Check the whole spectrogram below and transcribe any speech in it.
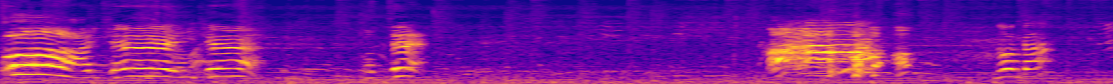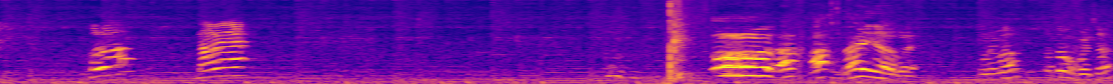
おーいけーいけー。取って。あーあどうかこれは？ダメ。あーああないなこれ。これは？頭超えちゃう？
